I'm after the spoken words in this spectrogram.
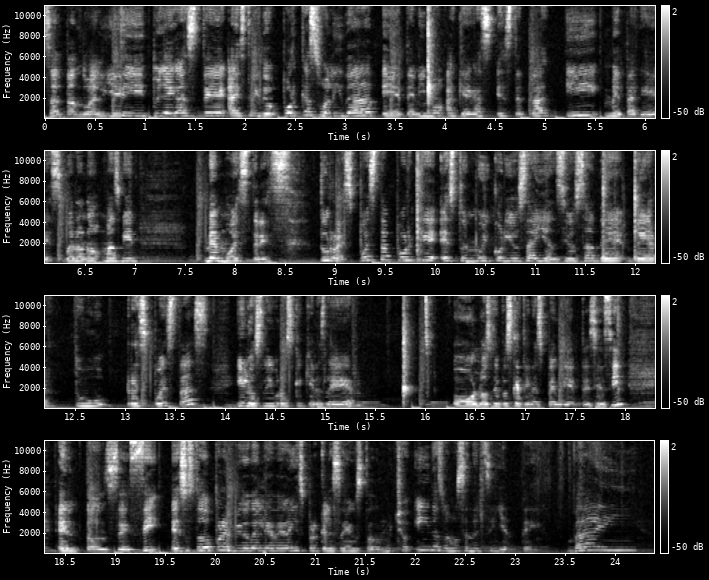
saltando alguien, si tú llegaste a este video por casualidad, eh, te animo a que hagas este tag y me tagues. Bueno, no, más bien me muestres tu respuesta porque estoy muy curiosa y ansiosa de ver tus respuestas y los libros que quieres leer o los libros que tienes pendientes y así. Entonces sí, eso es todo por el video del día de hoy. Espero que les haya gustado mucho y nos vemos en el siguiente. Bye.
